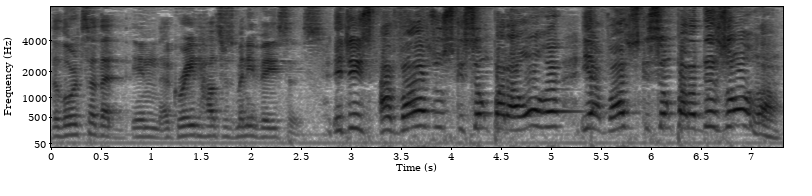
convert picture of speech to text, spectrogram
The Lord said that in a great house there's many vases. E diz: há vasos que são para honra e há vasos que são para desonra.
